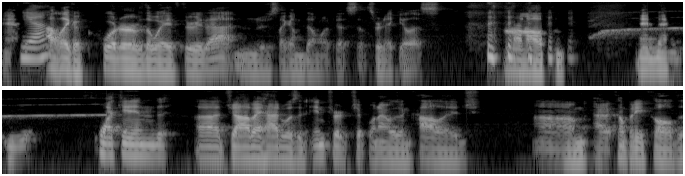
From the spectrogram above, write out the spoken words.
And yeah. Not like a quarter of the way through that. And just like, I'm done with this. That's ridiculous. um, and then the second uh, job I had was an internship when I was in college um, at a company called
